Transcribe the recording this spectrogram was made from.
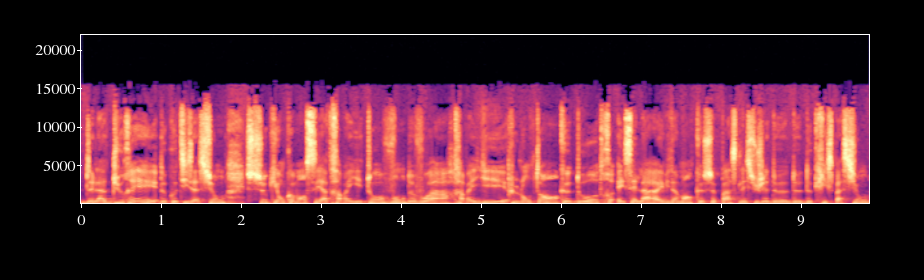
de la durée de cotisation. Ceux qui ont commencé à travailler tôt vont devoir travailler plus longtemps que d'autres. Et c'est là, évidemment, que se passent les sujets de, crispation.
